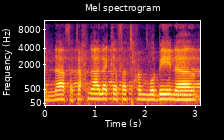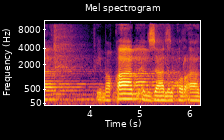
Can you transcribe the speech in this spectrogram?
إنا فتحنا لك فتحا مبينا. في مقام إنزال القرآن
